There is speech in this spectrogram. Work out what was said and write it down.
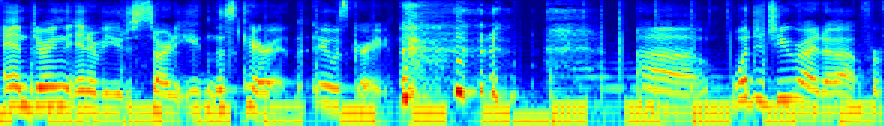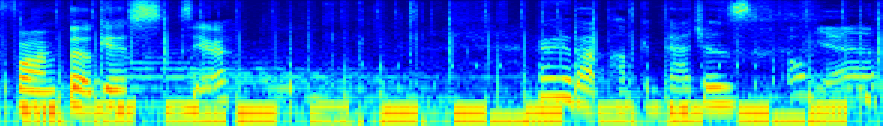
And during the interview, just started eating this carrot. It was great. uh, what did you write about for Farm Focus, Sierra? I heard about pumpkin patches. Oh yeah,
